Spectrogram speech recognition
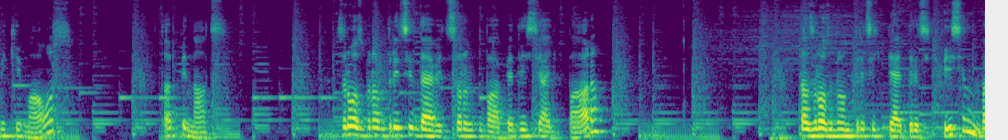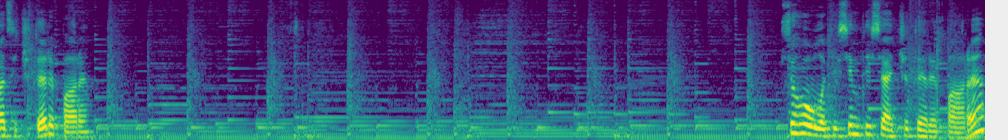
Mickey Mouse та Peanuts. З розміром 39, 42, 50 пар та з розміром 35, 38, 24 пари. Всього в 74 пари.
